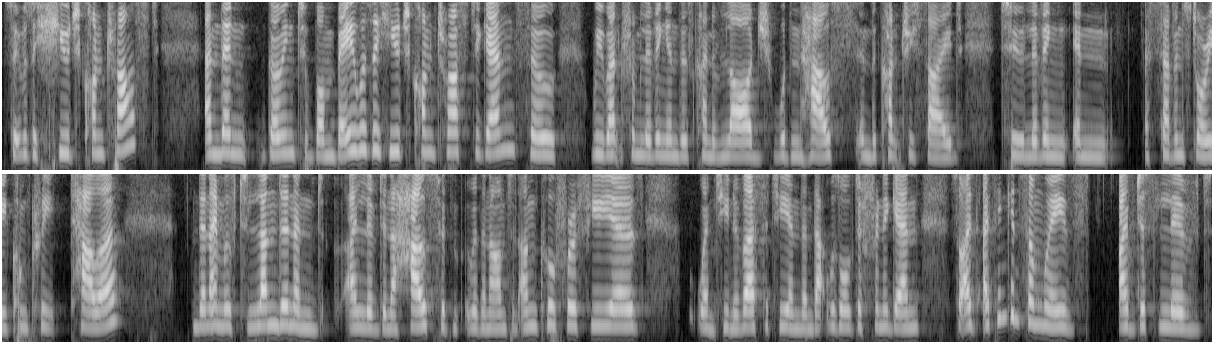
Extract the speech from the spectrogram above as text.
So it was a huge contrast. And then going to Bombay was a huge contrast again. So we went from living in this kind of large wooden house in the countryside to living in a seven story concrete tower. Then I moved to London and I lived in a house with, with an aunt and uncle for a few years went to university and then that was all different again. So I, I think in some ways I've just lived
